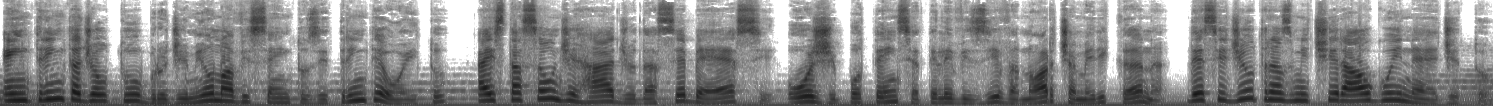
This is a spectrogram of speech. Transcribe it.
Em 30 de outubro de 1938, a estação de rádio da CBS, hoje potência televisiva norte-americana, decidiu transmitir algo inédito.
